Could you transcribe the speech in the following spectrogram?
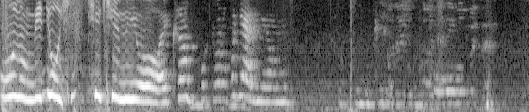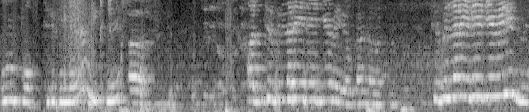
Oğlum video hiç çekemiyor. Ekran fotoğrafı gelmiyor. Onun top tribünlere mi gitti? Evet. Hadi tribünlere yeni hediye veriyorum kanka. Tribünlere yeni hediye vereyim mi?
